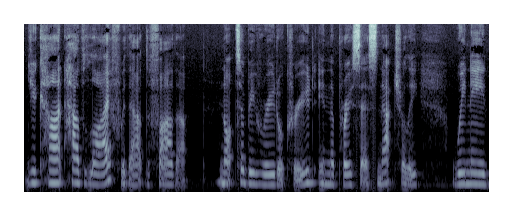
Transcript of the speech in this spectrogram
You can't have life without the Father. Not to be rude or crude in the process, naturally, we need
